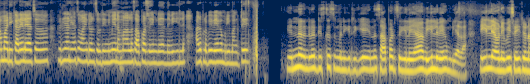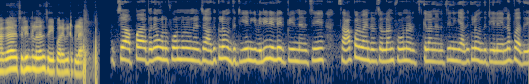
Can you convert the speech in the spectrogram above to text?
ஆமாடி கடையிலையாச்சும் பிரியாணியாச்சும் வாங்கிட்டு வர சொல்லிட்டு இனிமேல் நம்மளால சாப்பாடு செய்ய முடியாது இந்த வெயிலில். அடுப்பில் போய் வேக முடியுமாங்கிட்டு என்ன ரெண்டு பேரும் டிஸ்கஷன் பண்ணிக்கிட்டு இருக்கியே என்ன சாப்பாடு செய்யலையா? வெயிலில் வேக முடியாதா? வெயிலில் அவனை போய் செய்ய சொன்னாக்க சிலிண்டரில் தானே செய்ய போகிறேன் வீட்டுக்குள்ளே. அச்சா அப்பா இப்போ தான் உங்களுக்கு ஃபோன் பண்ணணும்னு நினச்சேன். அதுக்குள்ளே வந்துட்டியே நீங்கள் வெளியில இருப்பீங்கன்னு நினச்சேன். சாப்பாடு வாங்கிட்டு வர சொல்லலான்னு ஃபோன் அடிக்கலாம்னு நினச்சேன். நீங்கள் அதுக்குள்ளே வந்துட்டீங்களே என்னப்பா அது?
